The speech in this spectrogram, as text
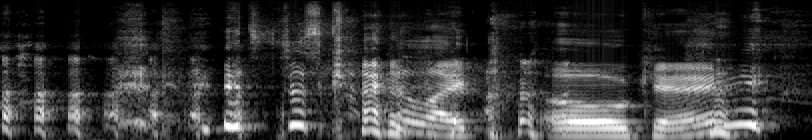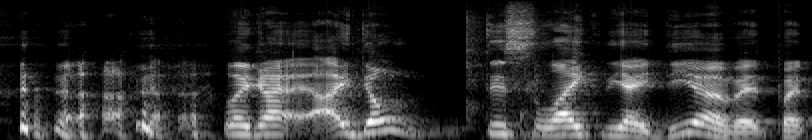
it's just kind of like okay. like I, I don't dislike the idea of it, but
